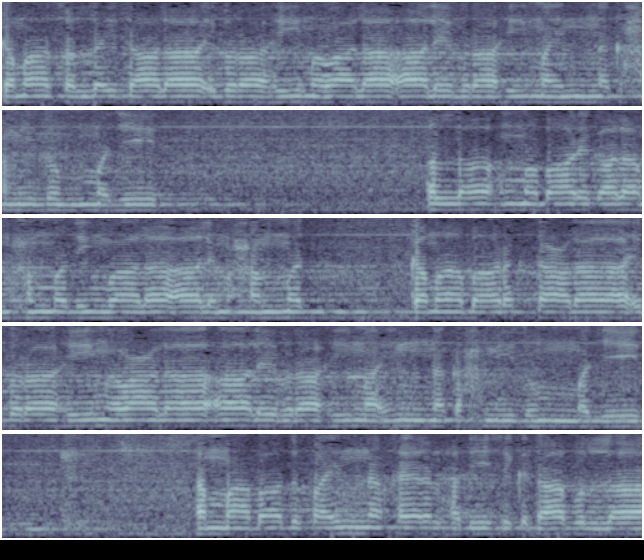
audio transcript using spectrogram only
كما صليت على ابراهيم وعلى ال ابراهيم انك حميد مجيد. اللهم بارك على محمد وعلى ال محمد كما باركت على ابراهيم وعلى ال ابراهيم انك حميد مجيد. اما بعد فان خير الحديث كتاب الله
